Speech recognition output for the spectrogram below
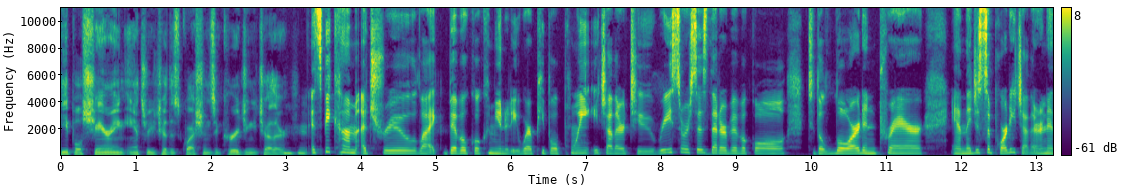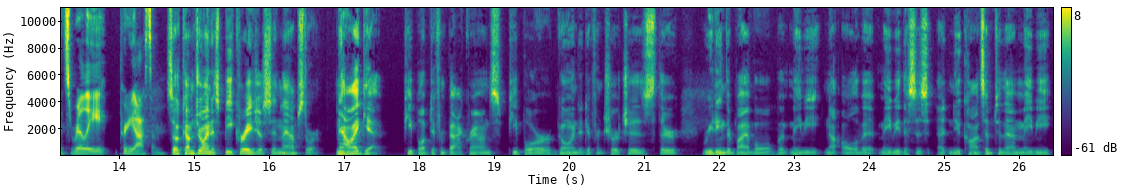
people sharing answering each other's questions encouraging each other Mhm. It's become a true like biblical community where people point each other to resources that are biblical, to the Lord in prayer, and they just support each other. And it's really pretty awesome. So come join us. Be courageous in the Mhm. App Store. Now I get people have different backgrounds. People are going to different churches. They're reading their Bible, but maybe not all of it. Maybe this is a new concept Mm-hmm. to them. Maybe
